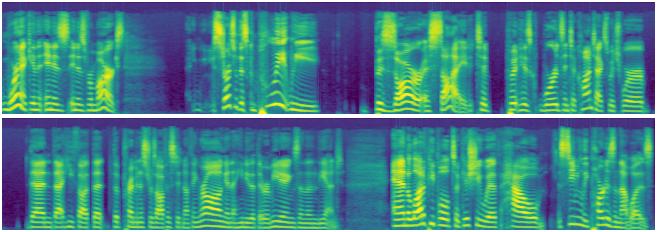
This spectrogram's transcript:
Wernick in in his in his remarks starts with this completely bizarre aside to put his words into context, which were then that he thought that the prime minister's office did nothing wrong and that he knew that there were meetings, and then the end. And a lot of people took issue with how seemingly partisan that was.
